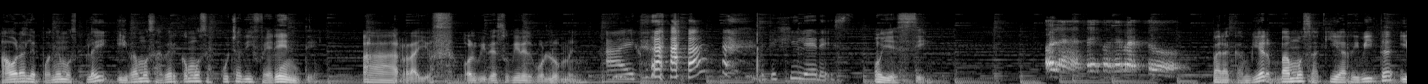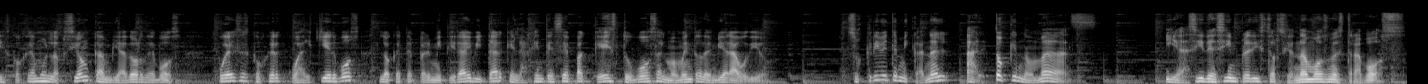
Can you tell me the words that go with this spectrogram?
Ahora le ponemos play y vamos a ver cómo se escucha diferente. Ah, rayos, olvidé subir el volumen. Ay, qué gil eres. Oye, sí. Hola, soy José Matsu. Para cambiar, vamos aquí arribita y escogemos la opción cambiador de voz. Puedes escoger cualquier voz, lo que te permitirá evitar que la gente sepa que es tu voz al momento de enviar audio suscríbete a mi canal al toque nomás. Y así de simple distorsionamos nuestra voz.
